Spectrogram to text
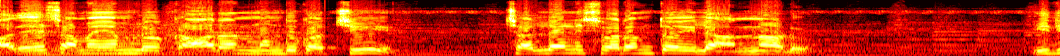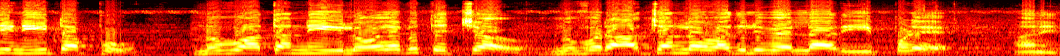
అదే సమయంలో కారన్ ముందుకొచ్చి చల్లని స్వరంతో ఇలా అన్నాడు. ఇది నీ తప్పు. నువ్వు అతన్ని ఈ లోయకు తెచ్చావు. నువ్వు రాజ్యంలో వదిలి వెళ్ళాలి ఇప్పుడే అని.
